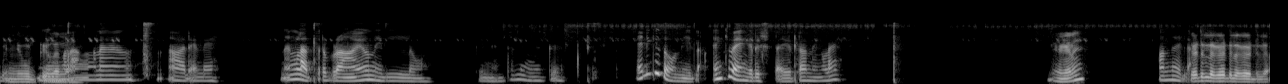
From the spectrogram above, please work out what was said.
കുഞ്ഞു കുട്ടികളല്ലേ. അങ്ങനെ ആരല്ലേ നിങ്ങൾ അത്ര പ്രായമൊന്നും ഇല്ലല്ലോ പിന്നെന്താ നിങ്ങൾക്ക്? എനിക്ക് തോന്നിയില്ല. എനിക്ക് ഭയങ്കര ഇഷ്ടമായി കേട്ടോ നിങ്ങളെ. എങ്ങനെ? ഒന്നുമില്ല. കേട്ടില്ല കേട്ടില്ല കേട്ടില്ല.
